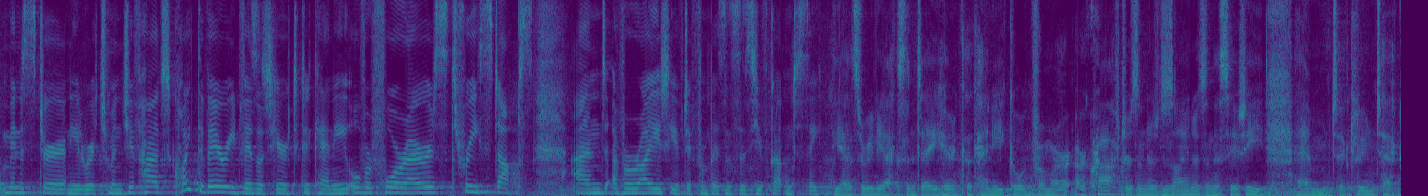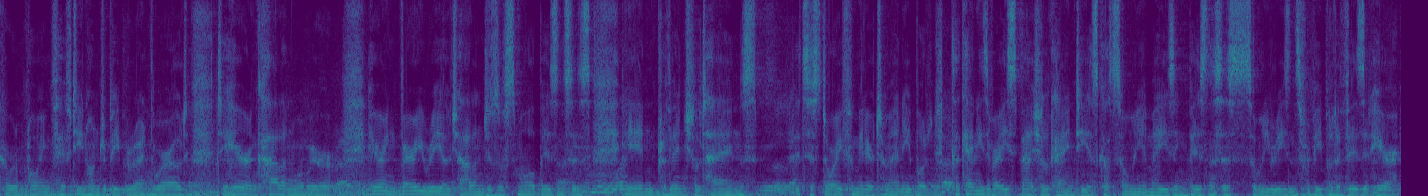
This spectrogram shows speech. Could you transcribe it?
Minister Neale Richmond, you've had quite the varied visit here to Kilkenny, over four hours, three stops, and a variety of different businesses you've gotten to see. Yeah, it's a really excellent day here in Kilkenny, going from our, our crafters and our designers in the city um, to CluneTech, who are employing 1,500 people around the world, to here in Callan, where we're hearing very real challenges of small businesses in provincial towns. It's a story familiar to many, but Kilkenny is a very special county. It's got so many amazing businesses, so many reasons for people to visit here,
